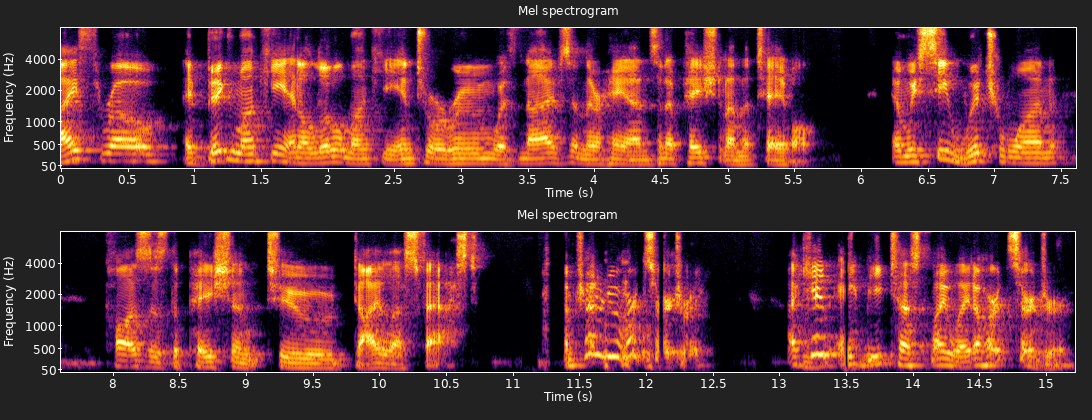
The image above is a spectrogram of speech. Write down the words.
I throw a big monkey and a little monkey into a room with knives in their hands and a patient on the table. And we see which one causes the patient to die less fast. I'm trying to do heart surgery. I can't A B test my way to heart surgery.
